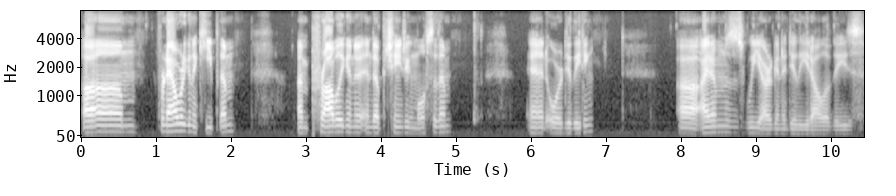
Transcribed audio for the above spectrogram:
Um, for now, we're gonna keep them. I'm probably gonna end up changing most of them and or deleting. Uh, items, we are going to delete all of these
